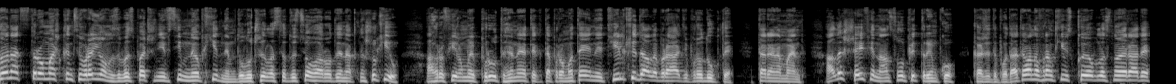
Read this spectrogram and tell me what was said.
12 мешканців району забезпечені всім необхідним. Долучилася до цього родина книжуків. Агрофірми Прут, Генетик та Прометей не тільки дали бригаді продукти та ренамент, але ще й фінансову підтримку, каже депутат Івано-Франківської обласної ради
